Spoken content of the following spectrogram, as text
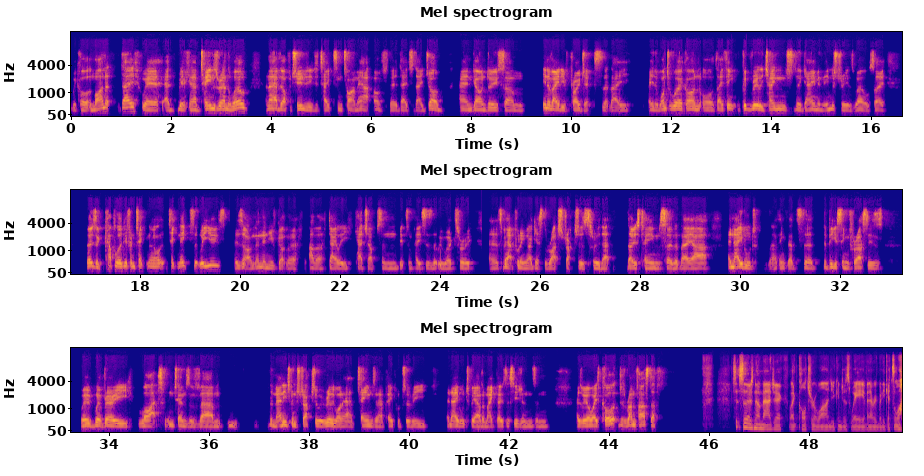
we call it a Mine It Day, where we can have teams around the world and they have the opportunity to take some time out of their day to day job and go and do some innovative projects that they either want to work on or they think could really change the game in the industry as well. So those are a couple of different techno- techniques that we use. Um, and then you've got the other daily catch ups and bits and pieces that we work through. And it's about putting, I guess, the right structures through that those teams so that they are enabled. I think that's the the biggest thing for us is we're we're very light in terms of um, the management structure. We really want our teams and our people to be enabled to be able to make those decisions and as we always call it, just run faster. So, so there's no magic like culture wand you can just wave and everybody gets along.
